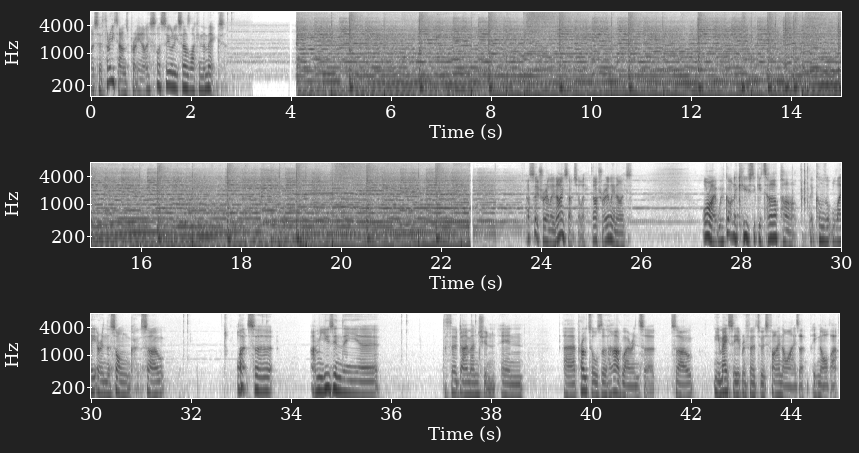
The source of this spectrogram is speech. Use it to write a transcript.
Right, so three sounds pretty nice. Let's see what it sounds like in the mix. That's really nice actually. That's really nice. Alright, we've got an acoustic guitar part that comes up later in the song, so let's. Uh, I'm using the uh, the third dimension in uh, Pro Tools, the hardware insert, so you may see it referred to as finalizer. Ignore that.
